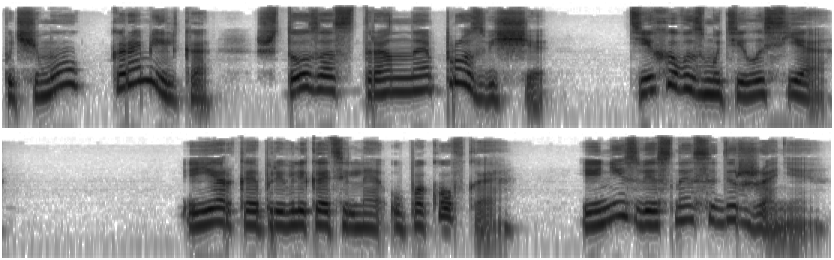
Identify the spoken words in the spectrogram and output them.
Почему карамелька? Что за странное прозвище? Тихо возмутилась я. Яркая привлекательная упаковка и неизвестное содержание.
